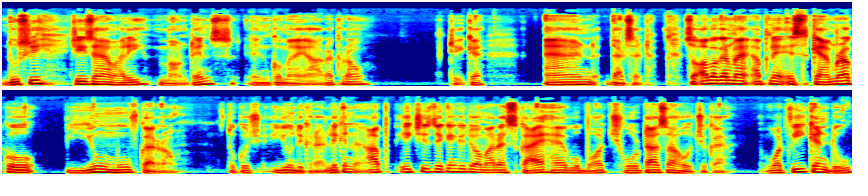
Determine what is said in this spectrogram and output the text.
दूसरी चीज़ है हमारी माउंटेंस इनको मैं यहाँ रख रहा हूँ, ठीक है। एंड दैट्स इट सो अब अगर मैं अपने इस कैमरा को यूँ मूव कर रहा हूँ तो कुछ यूँ दिख रहा है। लेकिन आप एक चीज़ देखें कि जो हमारा स्काई है, वो बहुत छोटा सा हो चुका है। वॉट वी कैन डू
